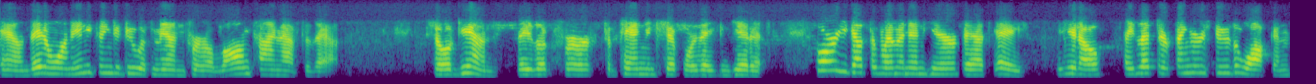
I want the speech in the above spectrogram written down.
and they don't want anything to do with men for a long time after that. So again, they look for companionship where they can get it. Or you got the women in here that, hey, you know, they let their fingers do the walking.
